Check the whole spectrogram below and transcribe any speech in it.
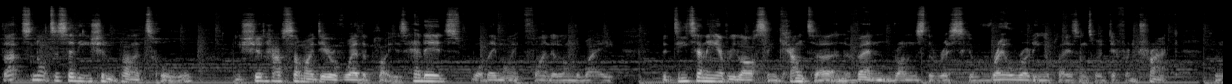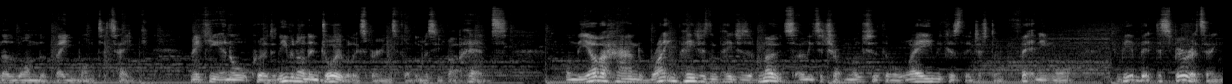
That's not to say that you shouldn't plan at all. You should have some idea of where the party is headed, what they might find along the way, but detailing every last encounter and event runs the risk of railroading your players onto a different track from the one that they want to take, making it an awkward and even unenjoyable experience for them as you butt heads. On the other hand, writing pages and pages of notes only to chuck most of them away because they just don't fit anymore can be a bit dispiriting,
